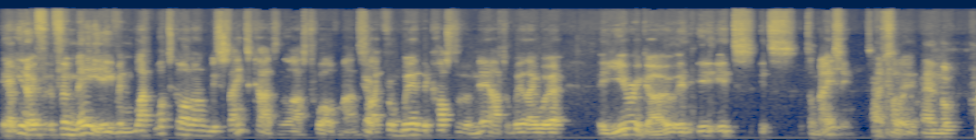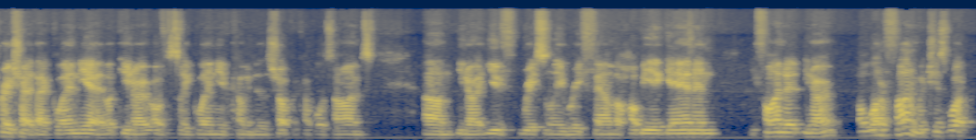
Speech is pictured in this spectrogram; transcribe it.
Yep. You know, for, for me, even like what's gone on with Saints cards in the last 12 months, Yep. like from where the cost of them now to where they were a year ago, it, it, it's it's it's amazing. It's Absolutely. And look, appreciate that, Glenn. Yeah, look, you know, obviously, Glenn, you've come into the shop a couple of times. Um, you know, you've recently refound the hobby again and you find it, you know, a lot of fun, which is what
